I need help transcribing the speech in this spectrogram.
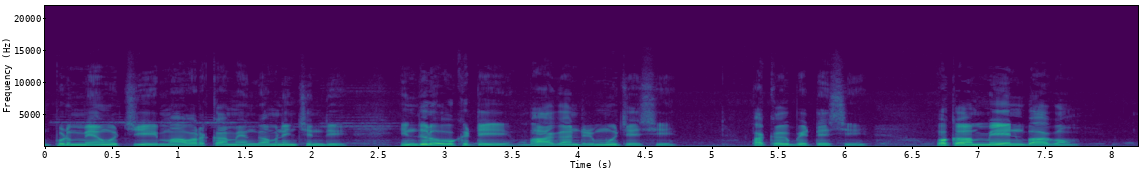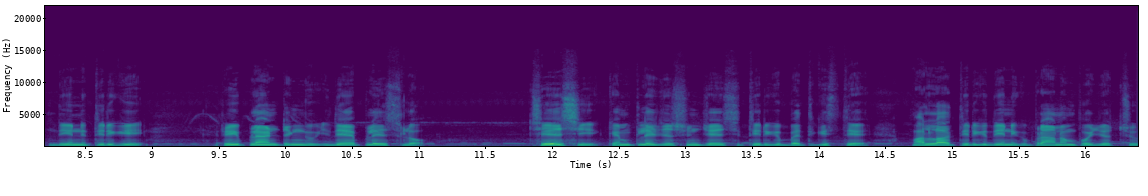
ఇప్పుడు మేము వచ్చి మా వరక మేము గమనించింది. ఇందులో ఒకటి భాగాన్ని రిమూవ్ చేసి పక్కకు పెట్టేసి ఒక మెయిన్ భాగం దీన్ని తిరిగి రీప్లాంటింగ్ ఇదే ప్లేస్లో చేసి కెమికలైజేషన్ చేసి తిరిగి బతికిస్తే మళ్ళా తిరిగి దీనికి ప్రాణం పోయొచ్చు.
